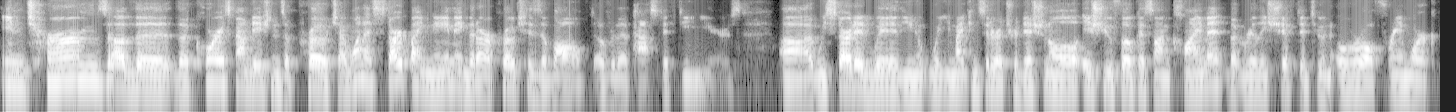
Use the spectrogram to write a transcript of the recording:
in terms of the the Chorus Foundation's approach, I want to start by naming that our approach has evolved over the past 15 years. Uh, we started with you know what you might consider a traditional issue focus on climate, but really shifted to an overall framework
